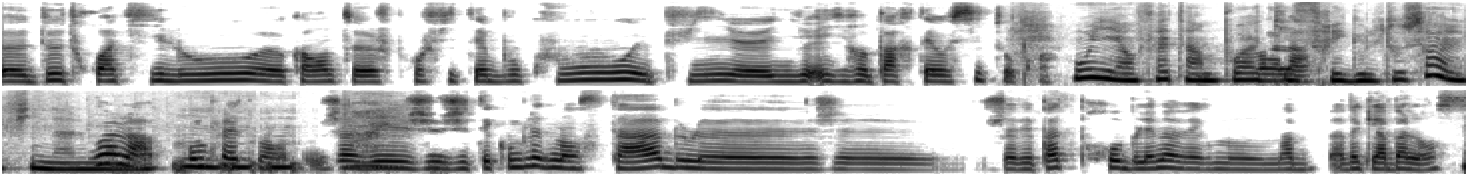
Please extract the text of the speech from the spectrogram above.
2-3 kilos quand je profitais beaucoup, et puis il, repartait aussitôt. Quoi. Oui, en fait, un poids Voilà. qui se régule tout seul, finalement. Voilà, Mhm, complètement. mhm. J'avais, j'étais complètement stable. je, j'avais pas de problème avec mon, ma- avec la balance,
